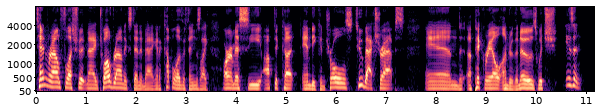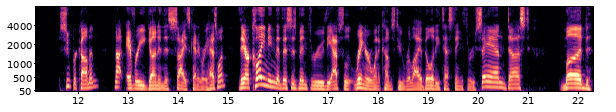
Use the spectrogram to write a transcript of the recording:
10 round flush fit mag, 12 round extended mag, and a couple other things like RMSC optic cut, ambi controls, two back straps, and a pick rail under the nose, which isn't super common. Not every gun in this size category has one. They are claiming that this has been through the absolute wringer when it comes to reliability testing through sand, dust, mud.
